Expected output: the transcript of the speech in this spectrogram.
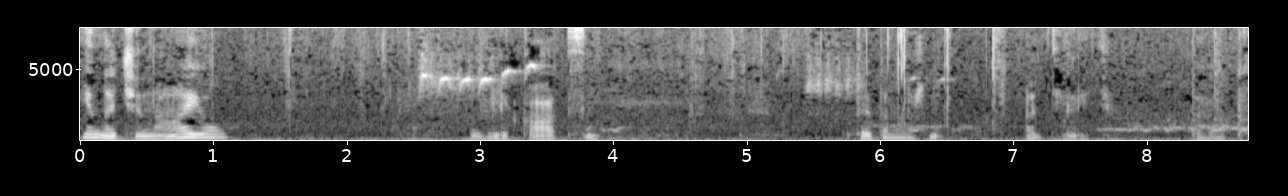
И начинаю увлекаться. Вот это можно отделить. Так.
